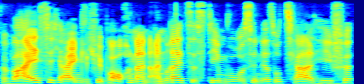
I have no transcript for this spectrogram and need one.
weiß ich eigentlich, wir brauchen ein Anreizsystem, wo es in der Sozialhilfe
